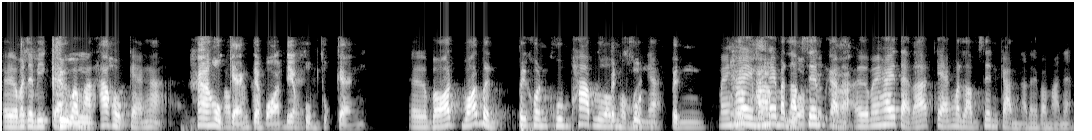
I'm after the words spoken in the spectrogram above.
เออมันจะมีแก๊งคือประมาณห้าหกแก๊งอะห้าหกแก๊งแต่บอสเนี่ยคุมทุกแก๊ง เออบอสบอสเหมือนเป็นคนคุมภาพรวมเป็นของคมันนเนี้ยเป็นไม่ให้เออไม่ให้มันรับภาพรวเส้นกันอะต่างๆเออไม่ให้แต่ละแก๊งมันรับเส้นกันอะไรประมาณเนี้ย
